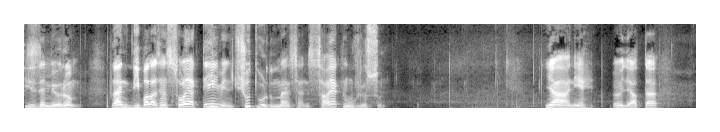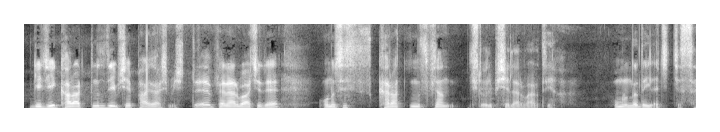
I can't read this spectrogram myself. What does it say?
izlemiyorum. Lan Dybala sen sol ayak değil mi? Şut vurdum ben seni. Sağ ayak mı vuruyorsun? Yani öyle hatta geceyi kararttınız diye bir şey paylaşmıştı. Fenerbahçe'de onu siz kararttınız falan işte öyle bir şeyler vardı ya. Umurumda değil açıkçası.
